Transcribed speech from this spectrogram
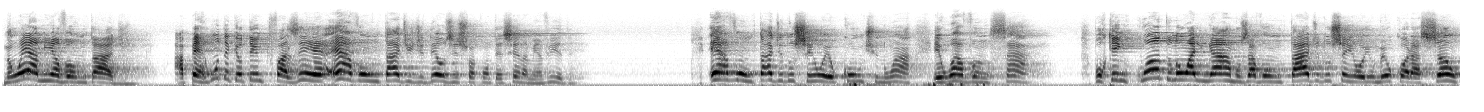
Não é a minha vontade, a pergunta que eu tenho que fazer é: é a vontade de Deus isso acontecer na minha vida? É a vontade do Senhor eu continuar, eu avançar? Porque enquanto não alinharmos a vontade do Senhor e o meu coração,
